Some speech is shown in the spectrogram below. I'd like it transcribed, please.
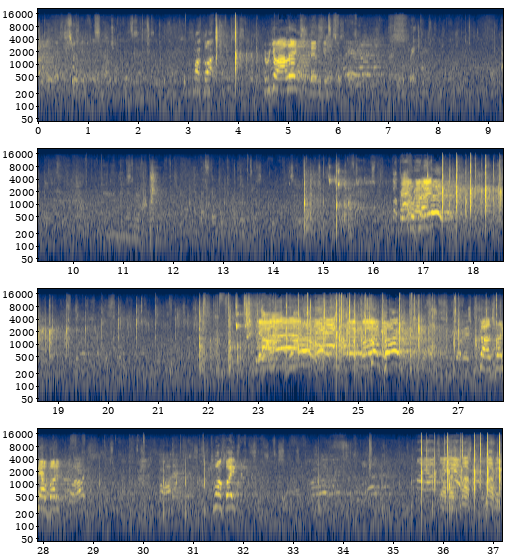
on, clock. Here we go, Alex. They haven't given us our report. That's gonna be 2018. Go, Bradley. Let's go, Card. Let's go, Alex, right now, buddy. Come on, Clay. Come on, man. Come on, come on, man.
